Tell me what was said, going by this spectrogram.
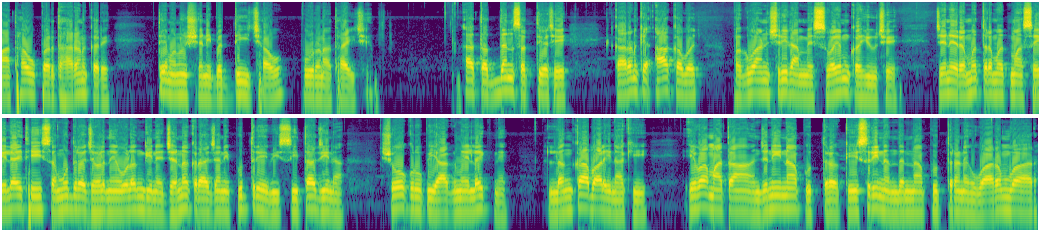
માથા ઉપર ધારણ કરે તે મનુષ્યની બધી ઈચ્છાઓ પૂર્ણ થાય છે. આ તદ્દન સત્ય છે, કારણ કે આ કવચ ભગવાન શ્રીરામે સ્વયં કહ્યું છે જેને રમત રમતમાં સહેલાઈથી સમુદ્ર જળને ઓળંગીને જનક રાજાની પુત્રી એવી સીતાજીના શોકરૂપી આગને લઈને લંકા બાળી નાખી. એવા માતા અંજનીના પુત્ર કેસરી નંદનના પુત્રને વારંવાર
